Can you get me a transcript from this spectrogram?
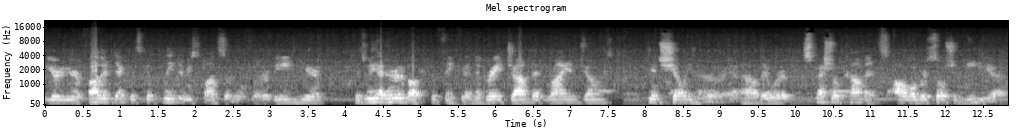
your your father Dick is completely responsible for her being here because we had heard about Perfinka and the great job that Ryan Jones did showing her and how there were special comments all over social media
